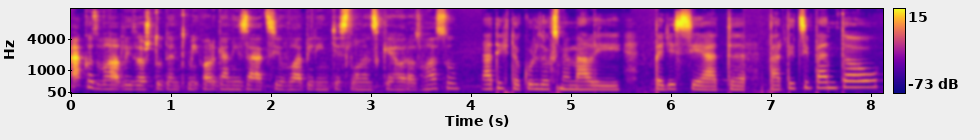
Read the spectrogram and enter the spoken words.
Ako zvládli so študentmi organizáciu v labyrinte slovenského rozhlasu? Na týchto kurzoch sme mali 50 participantov.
